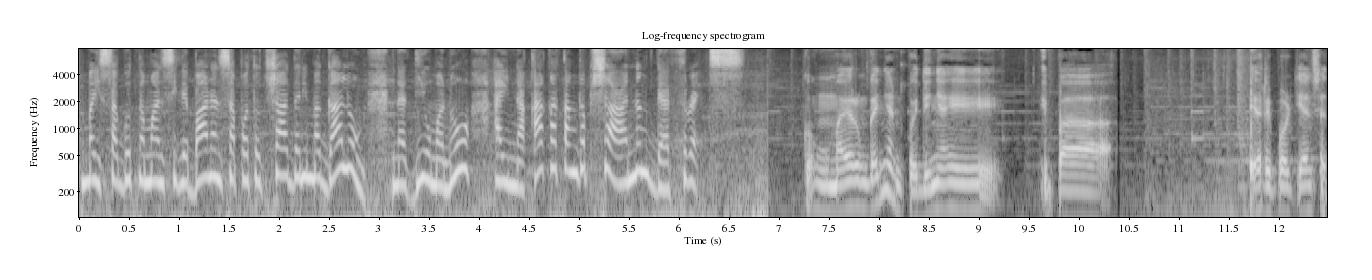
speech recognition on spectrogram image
may sagot naman si Lebanan sa patutsyada ni Magalong na di umano ay nakakatanggap siya ng death threats. Kung mayroong ganyan, pwede niya i- ipa i-report yan sa,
